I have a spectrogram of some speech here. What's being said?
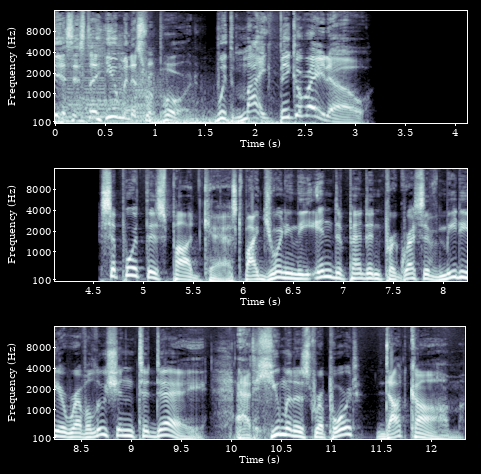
This is the Humanist Report with Mike Figueredo. Support this podcast by joining the independent progressive media revolution today at humanistreport.com.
